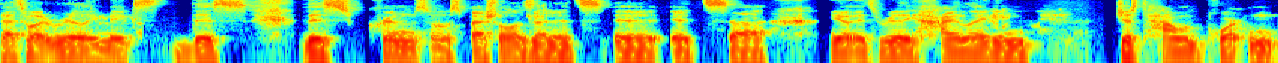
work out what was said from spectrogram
that's what really makes this this crim so special is that it's it, it's uh, you know it's really highlighting just how important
